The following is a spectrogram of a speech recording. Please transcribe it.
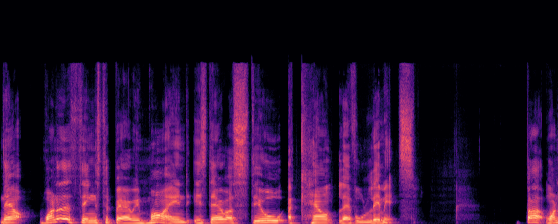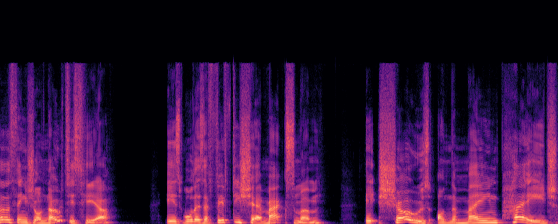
Now, one of the things to bear in mind is there are still account level limits. But one of the things you'll notice here is, well, there's a 50 share maximum it shows on the main page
